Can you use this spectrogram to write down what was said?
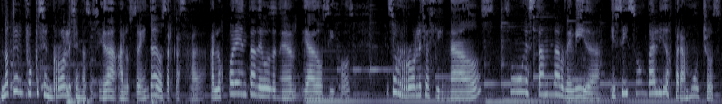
No te enfoques en roles en la sociedad. A los 30 debo ser casada, a los 40 debo tener ya dos hijos. Esos roles asignados son un estándar de vida y sí son válidos para muchos.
